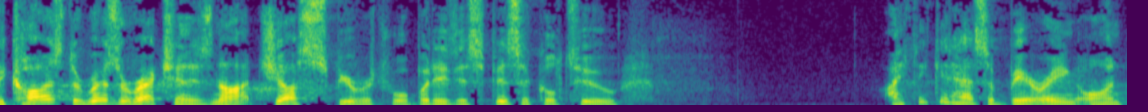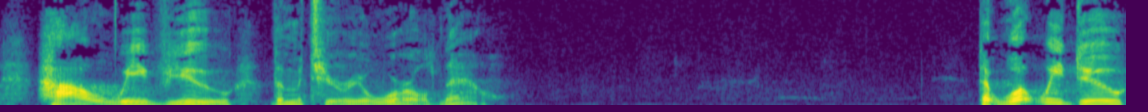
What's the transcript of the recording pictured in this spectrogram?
Because the resurrection is not just spiritual, but it is physical too, I think it has a bearing on how we view the material world now. That what we do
